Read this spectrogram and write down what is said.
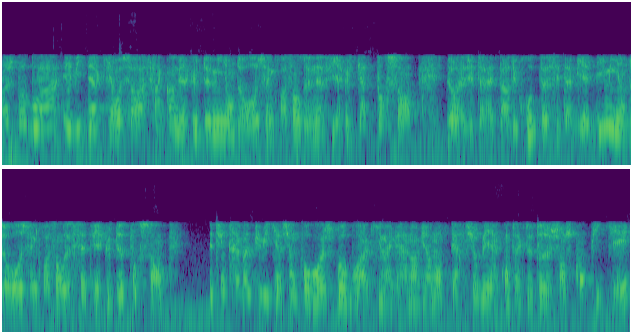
Roche-Beaubois, EBITDA qui ressort à 50,2 millions d'euros, c'est une croissance de 9,4%. Le résultat net part du groupe s'établit à 10 millions d'euros, c'est une croissance de 7,2%. C'est une très bonne publication pour Roche-Beaubois qui, malgré un environnement perturbé et un contexte de taux de change compliqué,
